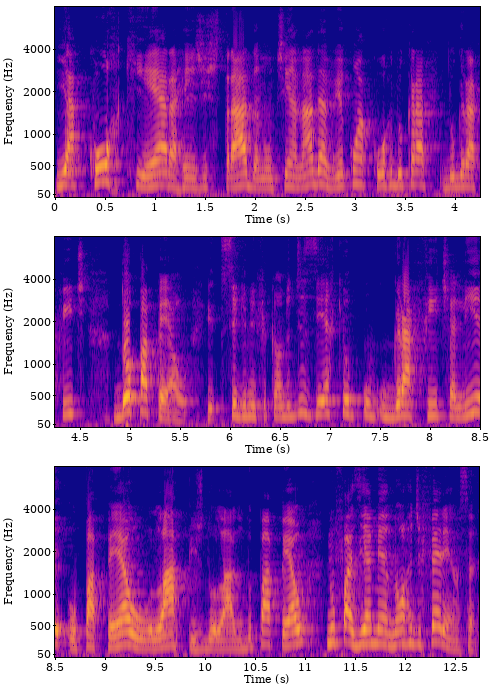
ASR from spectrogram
e a cor que era registrada não tinha nada a ver com a cor do, graf, do grafite do papel, significando dizer que o, o, o grafite ali, o papel, o lápis do lado do papel, não fazia a menor diferença.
